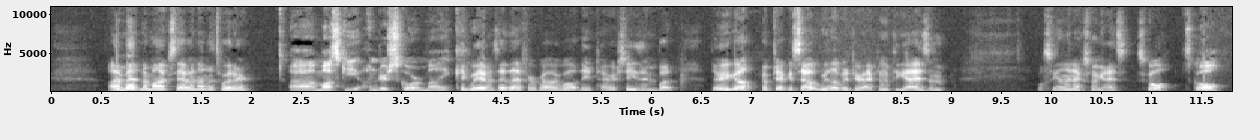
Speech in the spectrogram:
I'm at Namox7 on the Twitter. Uh, Muskie underscore Mike. I think we haven't said that for probably about the entire season, but there you go. Come check us out. We love interacting with you guys, and we'll see you on the next one, guys. Skol. Let's go.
